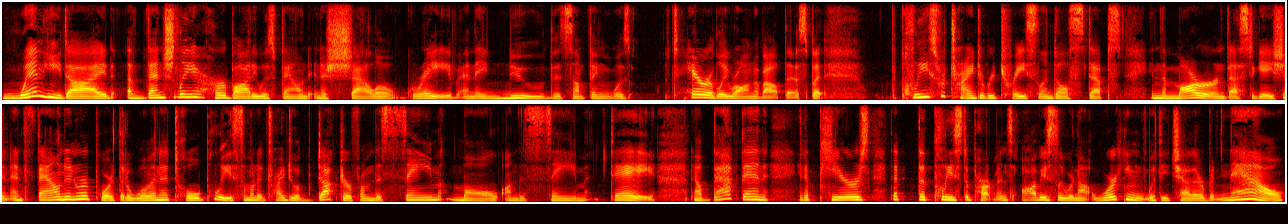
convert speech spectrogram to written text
when he died, eventually her body was found in a shallow grave, and they knew that something was terribly wrong about this, but police were trying to retrace Lindahl's steps in the Maurer investigation and found in a report that a woman had told police someone had tried to abduct her from the same mall on the same day. Now, back then, it appears that the police departments obviously were not working with each other, but now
